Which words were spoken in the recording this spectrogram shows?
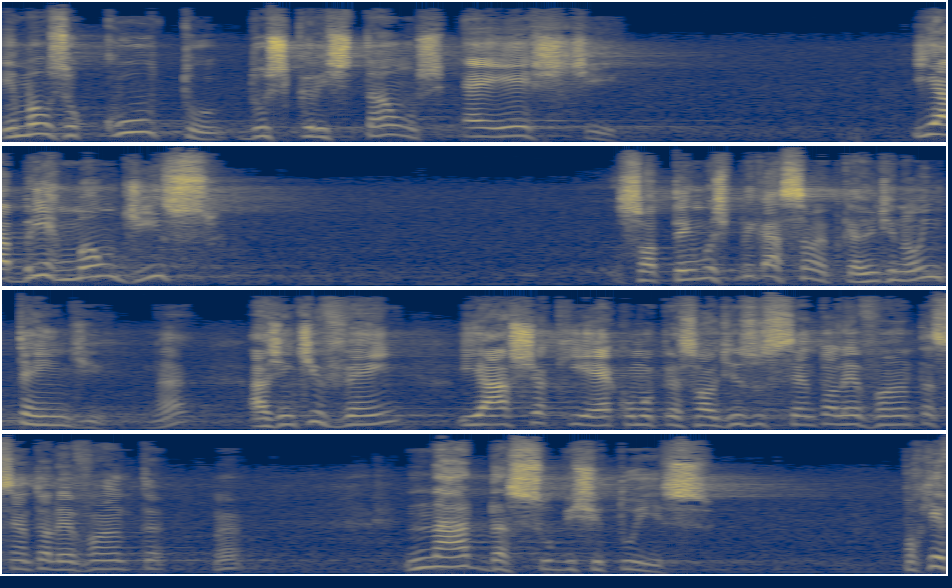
Irmãos, o culto dos cristãos é este. E abrir mão disso só tem uma explicação, é porque a gente não entende, né? A gente vem e acha que é, como o pessoal diz, o centro levanta, centro levanta. Né? Nada substitui isso. Porque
